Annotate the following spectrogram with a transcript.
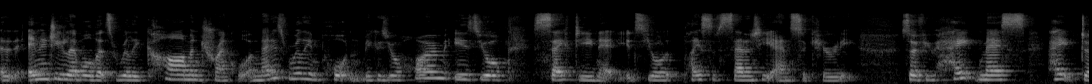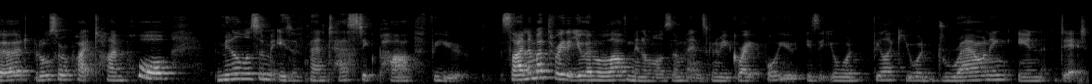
an energy level that's really calm and tranquil. And that is really important because your home is your safety net. It's your place of sanity and security. So if you hate mess, hate dirt, but also are quite time poor, minimalism is a fantastic path for you. Sign number three that you're going to love minimalism and it's going to be great for you is that you would feel like you are drowning in debt.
